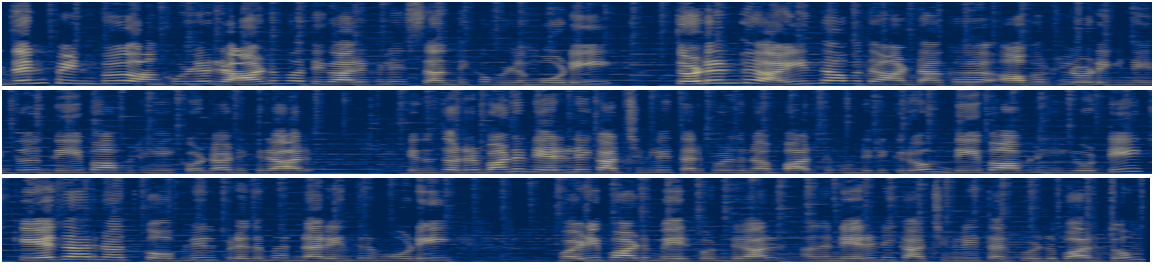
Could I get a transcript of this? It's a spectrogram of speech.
இதன் பின்பு அங்குள்ள ராணுவ அதிகாரிகளை சந்திக்க உள்ள மோடி தொடர்ந்து ஐந்தாவது ஆண்டாக அவர்களோடு இணைந்து தீபாவளியை கொண்டாடுகிறார். இது தொடர்பான நேரலை காட்சிகளை தற்பொழுது நாம் பார்த்துக் கொண்டிருக்கிறோம். தீபாவளியையொட்டி கேதார்நாத் கோவிலில் பிரதமர் நரேந்திர மோடி வழிபாடு மேற்கொண்டால் அந்த நேரலை காட்சிகளை தற்பொழுது பார்த்தோம்.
